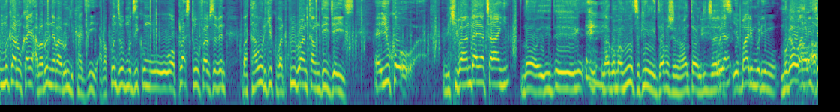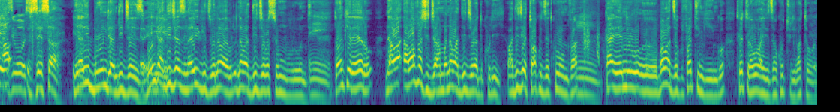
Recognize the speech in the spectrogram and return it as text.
muri kano kanya abarundi n'abarundi kazi abakunzi b'umuziki mu- wa plus 257 batahura iki kuri Runtown DJs. Eh, yuko bikibandanya canke no nagomba nkwibutse ko imwe itafashe na Runtown DJs oya mari murimo. mugabo DJs bose. c'est ça yari Burundian DJs Burundian eh. DJs na yo igizwe n'aba- DJ bose mu Burundi Eh. donc rero abafashe ijambo n'aba DJ badukuriye aba DJ twakuze twumva kandi rero nibo uh, bamaze gufata ingingo twe turabubahiriza ko turi batoya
